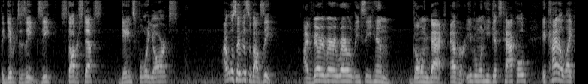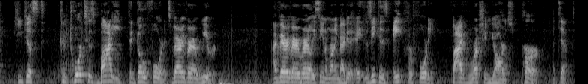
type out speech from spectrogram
They give it to Zeke. Zeke stutter steps, gains four yards. I will say this about Zeke. I very, very rarely see him going back ever. Even when he gets tackled, it kind of like he just contorts his body to go forward. It's very, very weird. I've very, very rarely seen a running back do that. Eh, Zeke is 8 for 40, 5 rushing yards per attempt.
